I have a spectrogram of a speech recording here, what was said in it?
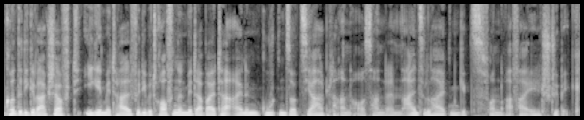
konnte die Gewerkschaft IG Metall für die betroffenen Mitarbeiter einen guten Sozialplan aushandeln. Einzelheiten gibt's von Raphael Stübig.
